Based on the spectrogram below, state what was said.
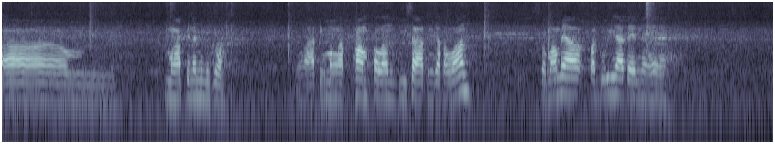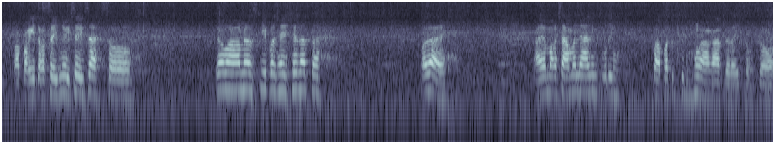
um, mga pinamili ko. Yung ating mga pampalandi sa ating katawan. So, mamaya, pag uwi natin, eh, papakita ko sa inyo isa-isa. So, yung mga kamelski, pasensya na ta. Wala eh. Ayaw makasama ni Aling Puring. Papatugtog mga copyright song. So,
